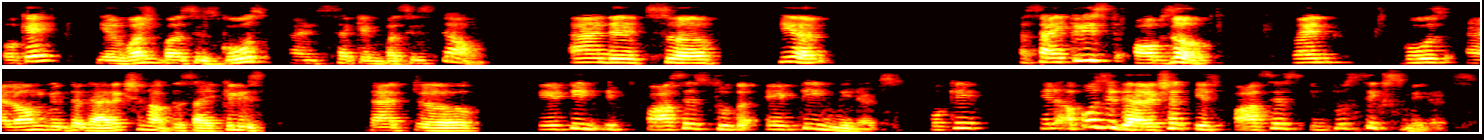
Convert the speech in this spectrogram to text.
Okay, here one bus is goes and second bus is down. And it's uh, here a cyclist observe when goes along with the direction of the cyclist that uh, 18 it passes through the 18 minutes okay? In opposite direction it passes into 6 minutes.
